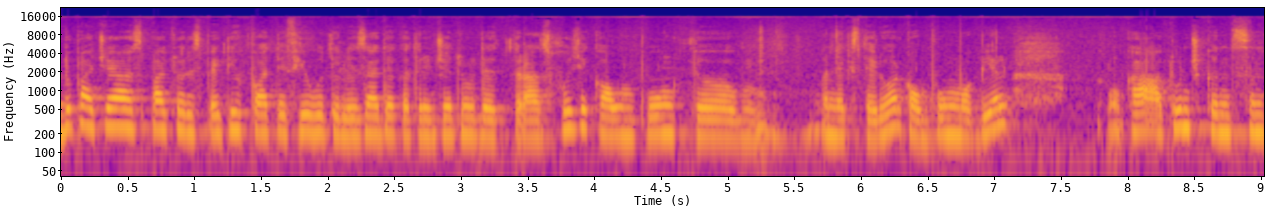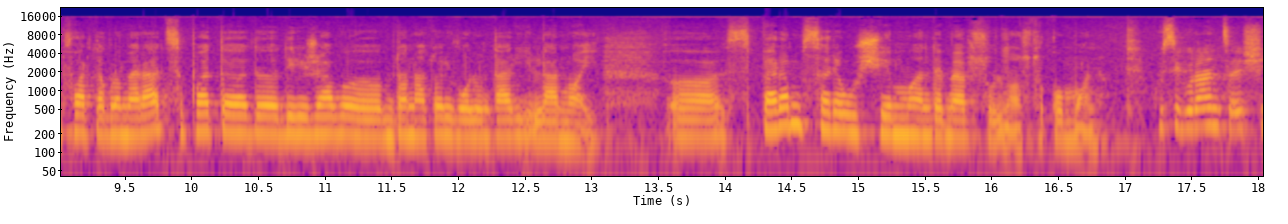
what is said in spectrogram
după aceea, spațiul respectiv poate fi utilizat de către centrul de transfuzie ca un punct în exterior, ca un punct mobil, ca atunci când sunt foarte aglomerați să poată dirija donatorii voluntari la noi. Sperăm să reușim în demersul nostru comun. Cu siguranță și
